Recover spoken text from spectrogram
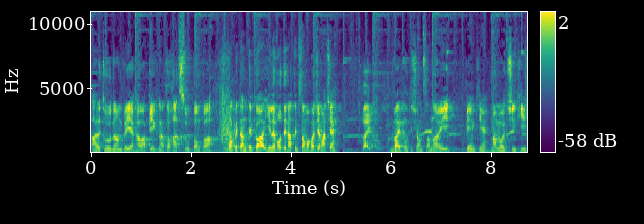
ale tu nam wyjechała piękna Tohatsu pompa. Zapytam tylko, a ile wody na tym samochodzie macie? 2,5. 2,5 tysiąca, no i pięknie. Mamy odcinki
